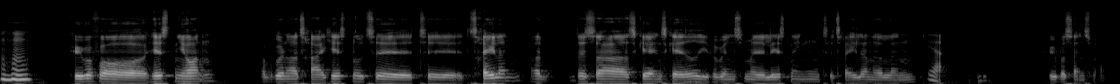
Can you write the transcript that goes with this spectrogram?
Mm-hmm. køber får hesten i hånden og begynder at trække hesten ud til, til traileren, og der så sker en skade i forbindelse med læsningen til traileren eller andet. Ja. Købers ansvar.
